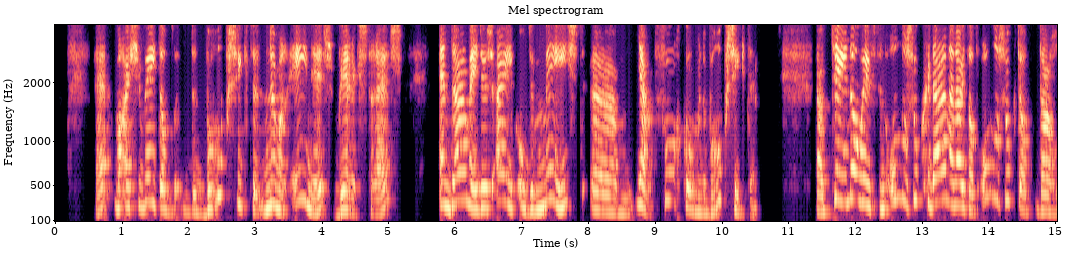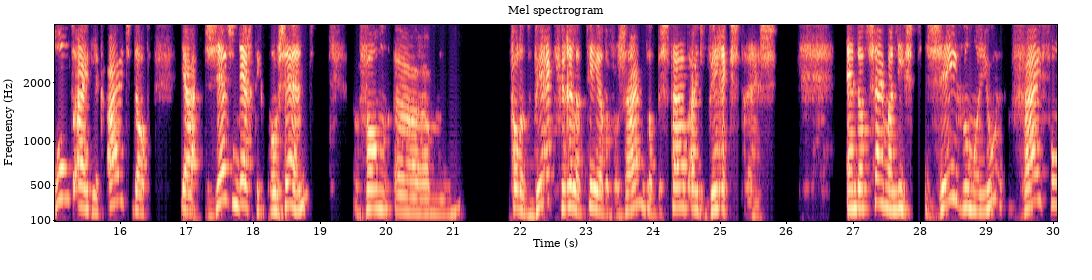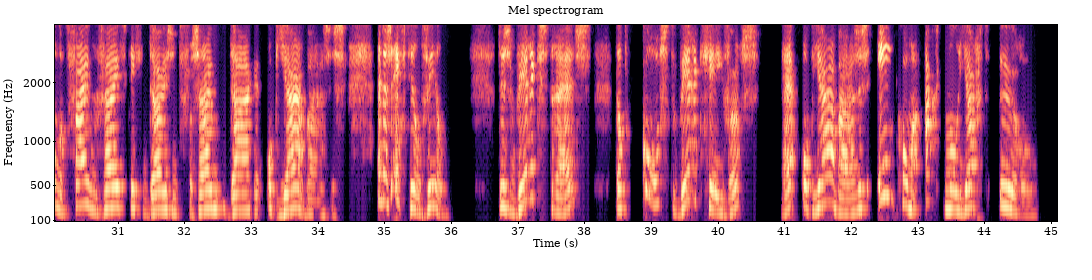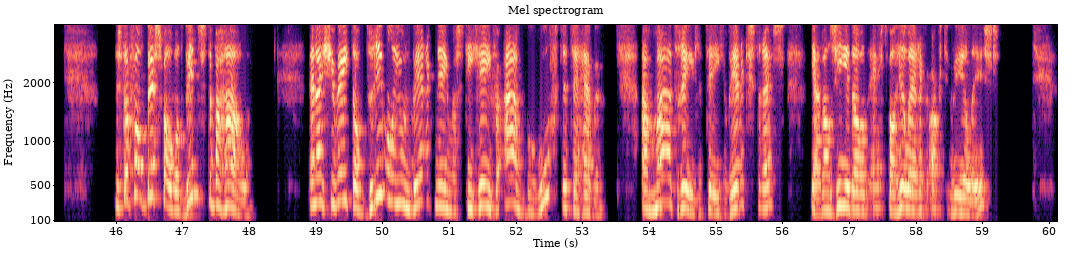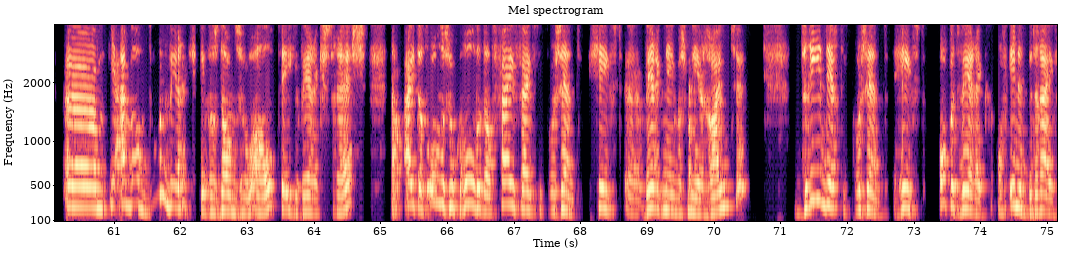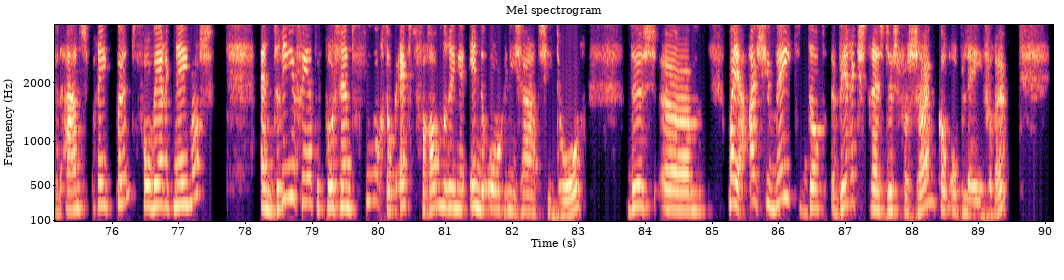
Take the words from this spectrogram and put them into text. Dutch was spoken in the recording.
Hè? Maar als je weet dat de beroepsziekte nummer één is, werkstress, en daarmee dus eigenlijk ook de meest uh, ja, voorkomende beroepsziekte. Nou, TNO heeft een onderzoek gedaan en uit dat onderzoek, dat, daar rolt eigenlijk uit dat ja, 36% van um, van het werkgerelateerde verzuim, dat bestaat uit werkstress. En dat zijn maar liefst 7.555.000 verzuimdagen op jaarbasis. En dat is echt heel veel. Dus werkstress, dat kost werkgevers hè, op jaarbasis 1,8 miljard euro. Dus daar valt best wel wat winst te behalen. En als je weet dat 3 miljoen werknemers die geven aan behoefte te hebben aan maatregelen tegen werkstress, ja, dan zie je dat het echt wel heel erg actueel is. Um, ja, en wat doen werkgevers dan zoal tegen werkstress? Nou, uit dat onderzoek rolde dat 55% geeft uh, werknemers meer ruimte. 33% heeft op het werk of in het bedrijf een aanspreekpunt voor werknemers. En 43% voert ook echt veranderingen in de organisatie door. Dus, um, maar ja, als je weet dat werkstress dus verzuim kan opleveren,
